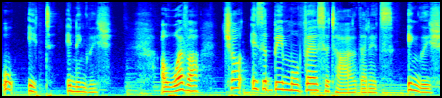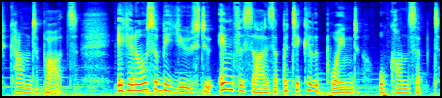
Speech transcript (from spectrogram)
or it in English. However, ciò is a bit more versatile than its English counterparts. It can also be used to emphasize a particular point or concept.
